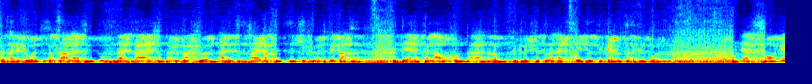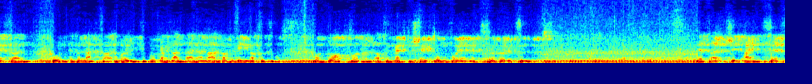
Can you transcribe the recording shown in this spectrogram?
dass eine größere Zahl Asylsuchender in Dreieich untergebracht würden, eine zum Teil rassistisch geführte Debatte, in deren Verlauf unter anderem Geflüchtete als Eselficker bezeichnet wurden. Und erst vorgestern wurden im benachbarten Neu-Isenburg am Rande einer Mahnwache gegen Rassismus von Dorftrotteln aus dem rechten Spektrum Feuerwerkskörper gezündet. Deshalb steht eines fest.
